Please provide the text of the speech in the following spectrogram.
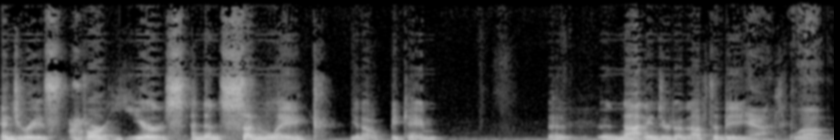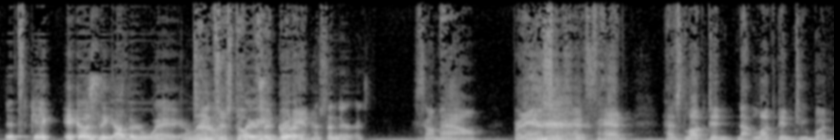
injuries for years and then suddenly you know became uh, not injured enough to be Yeah. Well, it, it it goes the other way around. Teams are still Players paying are Brett good, Anderson. and somehow Brett Anderson has had has lucked in not lucked into, but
